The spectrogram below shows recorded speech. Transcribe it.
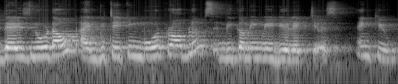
there is no doubt I'll be taking more problems in the coming video lectures. Thank you.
